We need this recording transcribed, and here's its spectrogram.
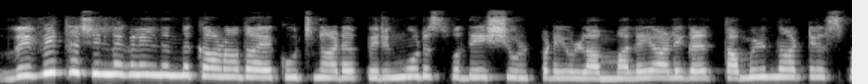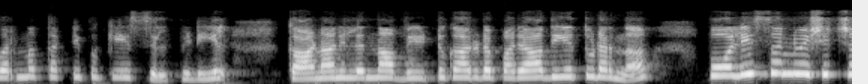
വിവിധ ജില്ലകളിൽ നിന്ന് കാണാതായ കൂറ്റനാട് പെരുങ്ങോട് സ്വദേശി ഉൾപ്പെടെയുള്ള മലയാളികൾ തമിഴ്നാട്ടിൽ സ്വർണ തട്ടിപ്പ് കേസിൽ പിടിയിൽ. കാണാനില്ലെന്ന വീട്ടുകാരുടെ പരാതിയെ തുടർന്ന് പോലീസ് അന്വേഷിച്ച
